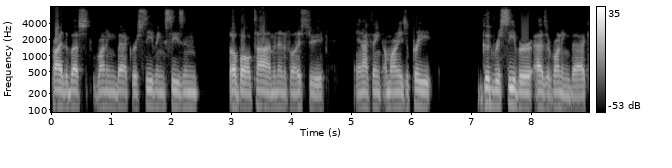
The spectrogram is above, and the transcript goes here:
probably the best running back receiving season of all time in NFL history, and I think Armoni's a pretty good receiver as a running back,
